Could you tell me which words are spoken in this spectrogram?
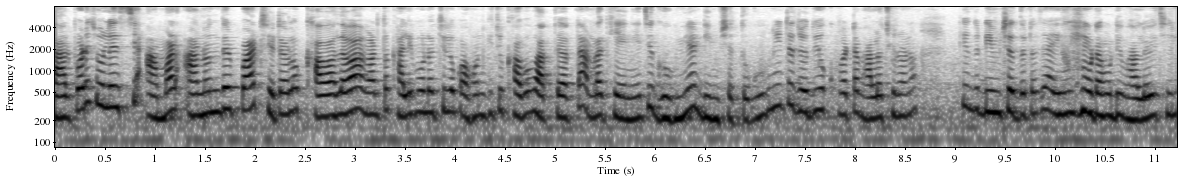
তারপরে চলে এসেছি আমার আনন্দের পার্ট সেটা হলো খাওয়া দাওয়া আমার তো খালি মনে হচ্ছিল কখন কিছু খাব ভাবতে ভাবতে আমরা খেয়ে নিয়েছি ঘুগনি আর ডিম সেদ্ধ। ঘুগনিটা যদিও খুব একটা ভালো ছিল না, কিন্তু ডিম সেদ্ধটা যাই হোক, মোটামুটি ভালোই ছিল।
